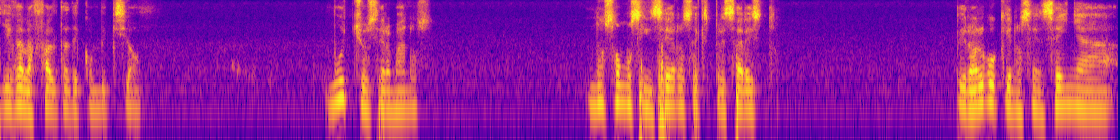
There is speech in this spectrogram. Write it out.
llega la falta de convicción. Muchos hermanos no somos sinceros a expresar esto, pero algo que nos enseña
